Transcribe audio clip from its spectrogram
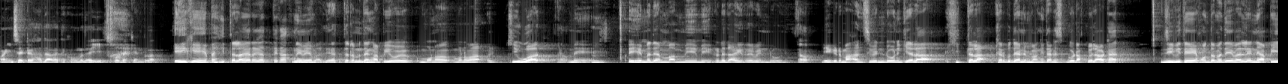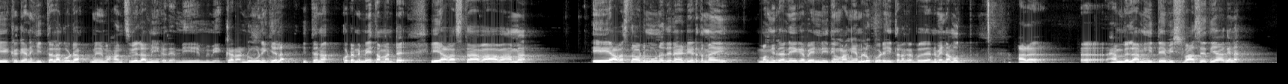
මයින්සට හදාගත කොහොමදයි කොඩක් කැන්බල ඒක එහෙම හිතලා කරගත්ත එකක් නෙමේ මල්ල. ඇත්තරම දැන් අපි ඔය මොන මොනවා කිව්වත් මේ එහෙම දැම්මම් මේ මේකට දෛර වෙන්ඩෝන. ඒකට මහන්සි වෙන්ඩෝනි කියලා හිතලා කරපු දැන මහිතනස් ගොඩක් වෙලාට ජීවිතය හොඳම දේවල්ලන්නේ අපි ඒක ගැන හිතලා ගොඩක් මේ මහන්සි වෙලා මේක දැ මේ මේ කරන්න ඕනි කියලා හිතන කොට නෙමේ තමන්ට ඒ අවස්ථාව ආවහම ඒ අවස්ථාවට මුණ දෙන හැටියට තමයි මංහිතන ඒක වෙන්න. ඉතින් මංහෙම ලොකුවට හිතල කරප දැනීම නමුත් අර හැම්වෙලාම් හිතේ විශ්වාසය තියාගෙන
